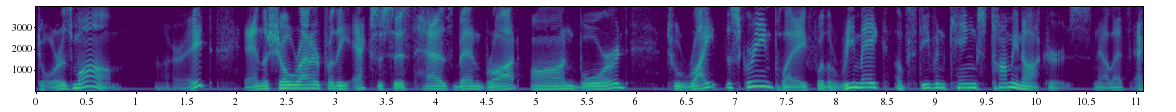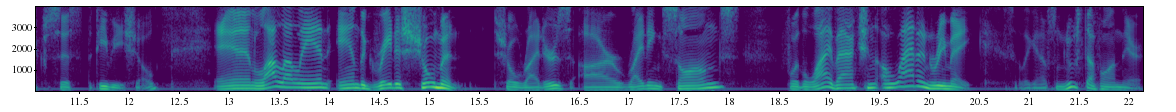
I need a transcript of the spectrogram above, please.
Dora's mom. All right. And the showrunner for The Exorcist has been brought on board to write the screenplay for the remake of Stephen King's Tommyknockers. Now, that's Exorcist, the TV show. And La La Land and The Greatest Showman show writers are writing songs for the live action Aladdin remake. So they're to have some new stuff on there.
